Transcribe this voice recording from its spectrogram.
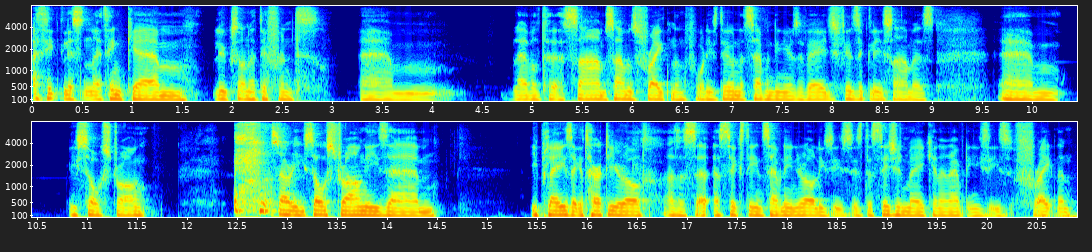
I think. Listen, I think um, Luke's on a different um, level to Sam. Sam is frightening for what he's doing at 17 years of age. Physically, Sam is. Um, he's so strong. Sorry, he's so strong. He's um, he plays like a 30 year old as a, a 16, 17 year old. He's, he's his decision making and everything. He's, he's frightening.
